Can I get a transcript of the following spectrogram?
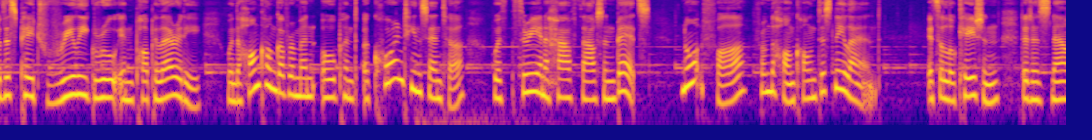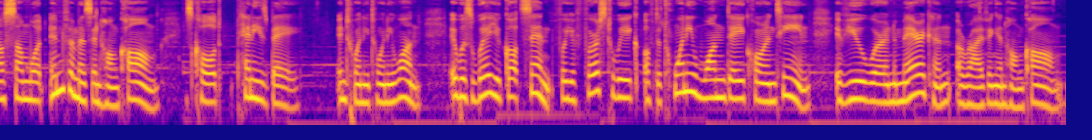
But this page really grew in popularity when the Hong Kong government opened a quarantine center with 3,500 beds, not far from the Hong Kong Disneyland. It's a location that is now somewhat infamous in Hong Kong. It's called Penny's Bay. In 2021, it was where you got sent for your first week of the 21 day quarantine if you were an American arriving in Hong Kong.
